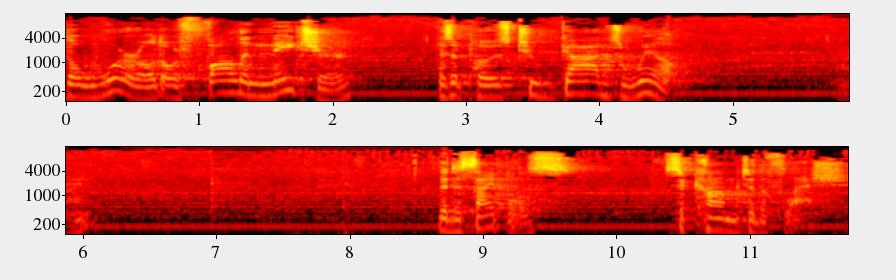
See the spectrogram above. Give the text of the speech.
the world or fallen nature as opposed to God's will. The disciples succumb to the flesh.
